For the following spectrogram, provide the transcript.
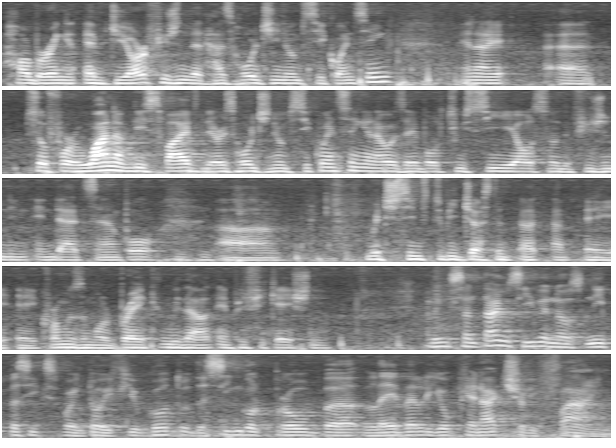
harboring an FGR fusion that has whole genome sequencing, and I, uh, so for one of these five, there is whole genome sequencing, and I was able to see also the fusion in, in that sample, um, which seems to be just a, a, a, a chromosomal break without amplification. I mean, sometimes even on SNP 6.0, if you go to the single probe uh, level, you can actually find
